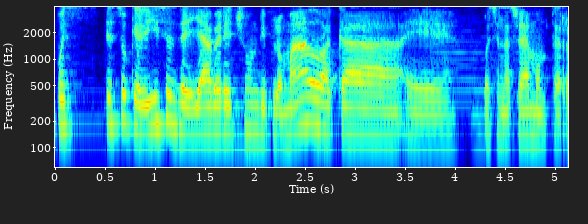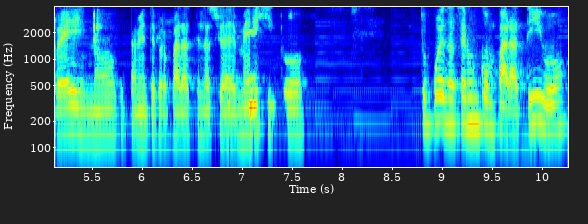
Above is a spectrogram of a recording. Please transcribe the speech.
pues, esto que dices de ya haber hecho un diplomado acá, eh, pues, en la ciudad de Monterrey, ¿no? Que también te preparaste en la Ciudad de México. Tú puedes hacer un comparativo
